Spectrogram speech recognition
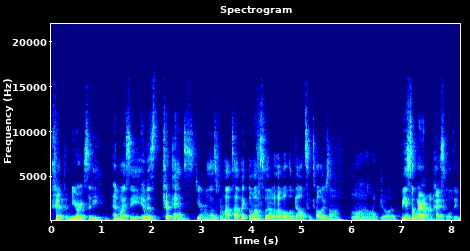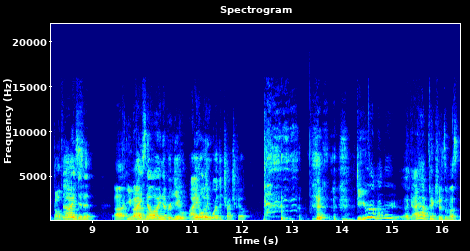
Tripp New York City, NYC. It was Tripp Pants. Do you remember those from Hot Topic? The ones that have all the belts and colors on them? Oh my god. We used to wear them in high school, dude. Both No, I didn't. Uh, you I know I never did. I only wore the trench coat. Do you remember? Like, I have pictures of us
